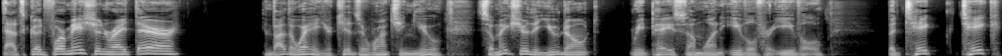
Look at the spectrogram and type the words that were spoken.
That's good formation right there. And by the way, your kids are watching you. So make sure that you don't repay someone evil for evil, but take take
